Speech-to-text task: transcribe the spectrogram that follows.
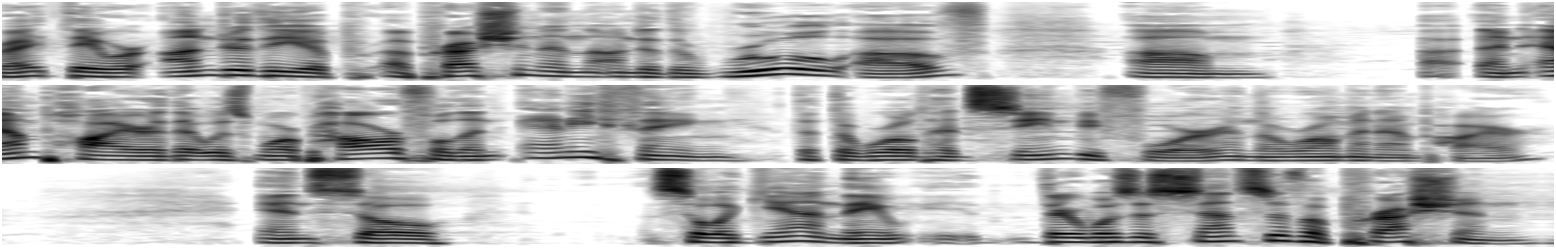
right? They were under the op- oppression and under the rule of um, an empire that was more powerful than anything that the world had seen before in the Roman Empire. And so so again, they, there was a sense of oppression.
